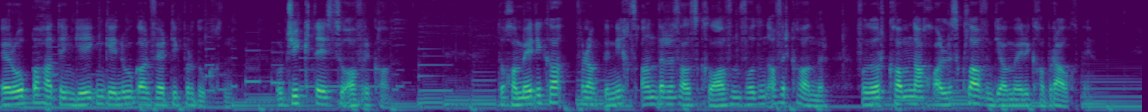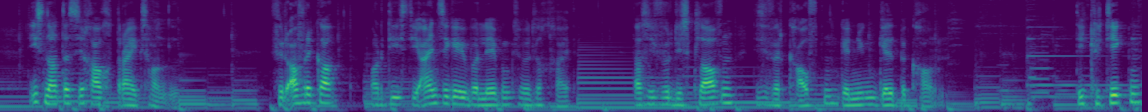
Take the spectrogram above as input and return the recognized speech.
Europa hatte hingegen genug an Fertigprodukten und schickte es zu Afrika. Doch Amerika verlangte nichts anderes als Sklaven von den Afrikanern. Von dort kamen auch alle Sklaven, die Amerika brauchte. Dies nannte sich auch Dreieckshandel. Für Afrika war dies die einzige Überlebensmöglichkeit, da sie für die Sklaven, die sie verkauften, genügend Geld bekamen. Die Kritiken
